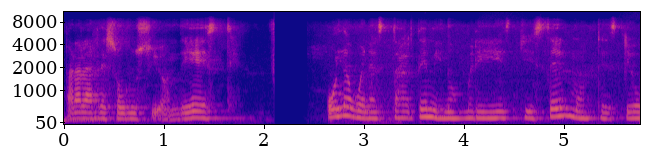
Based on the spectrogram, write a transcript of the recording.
para la resolución de este. Hola, buenas tardes. Mi nombre es Giselle Montes de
